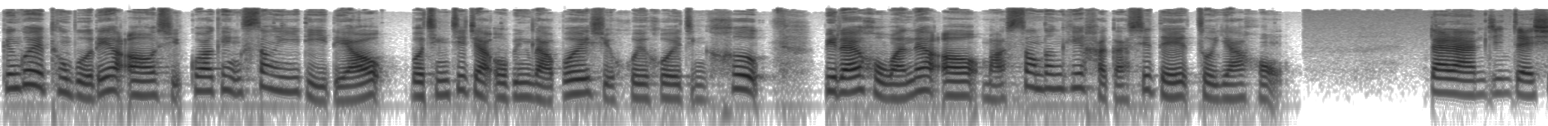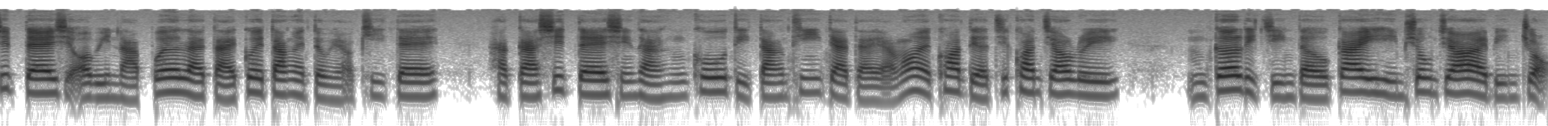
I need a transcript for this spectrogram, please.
经过通报了后是赶紧送医治疗。目前这只乌兵老辈是恢复真好，未来复完了后马上登去客家湿地做野放。台南真侪湿地是乌兵老辈来台过冬的重要起地。客家湿地生态园区伫冬天常常也拢会看到即款鸟类，毋过日前就有介意欣赏鸟的民众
